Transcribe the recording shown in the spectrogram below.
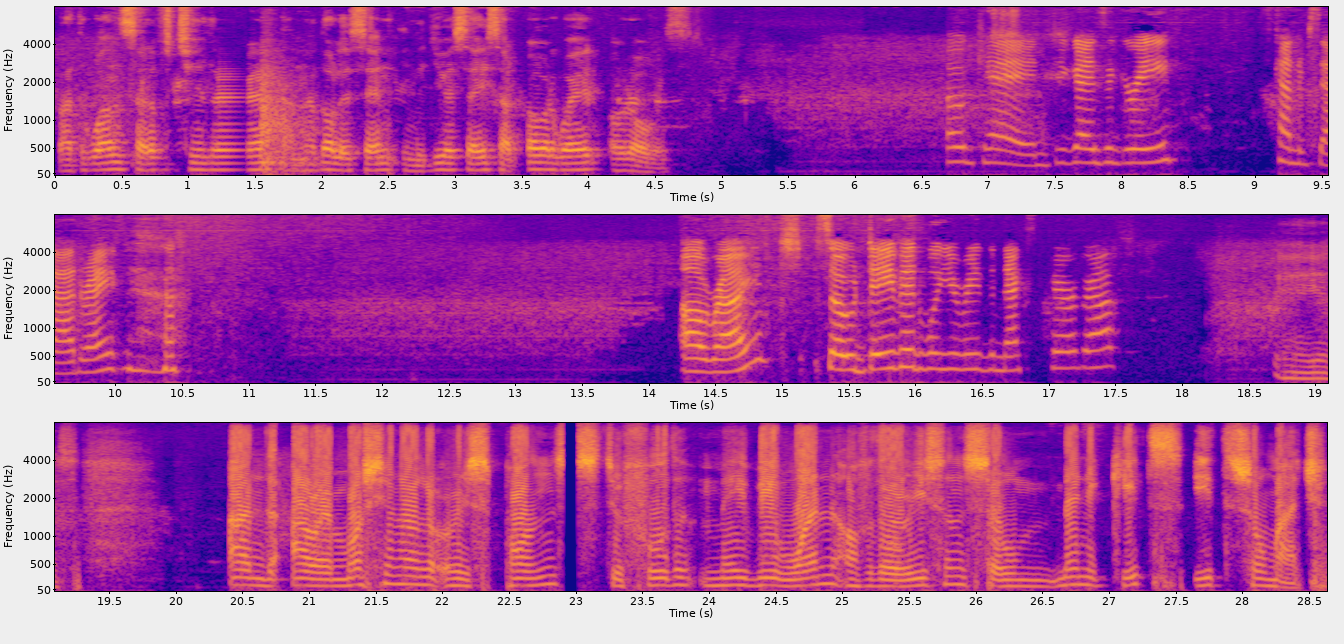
but one set of children and adolescents in the USA are overweight or obese. Okay. Do you guys agree? It's kind of sad, right? All right. So, David, will you read the next paragraph? Uh, yes. And our emotional response to food may be one of the reasons so many kids eat so much.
